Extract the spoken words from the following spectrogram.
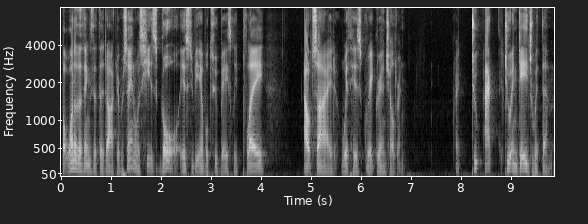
But one of the things that the doctor was saying was his goal is to be able to basically play outside with his great grandchildren, right? To act, to engage with them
